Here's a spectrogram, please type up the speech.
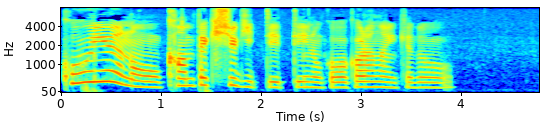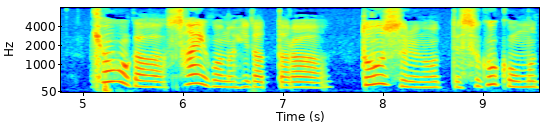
こういうのを完璧主義って言っていいのかわからないけど、今日が最後の日だったらどうするのってすごく思っ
